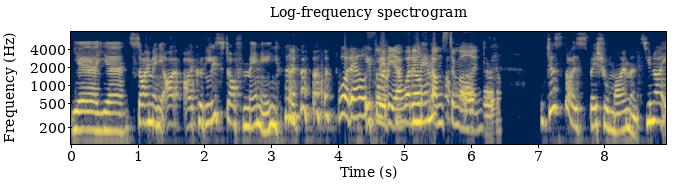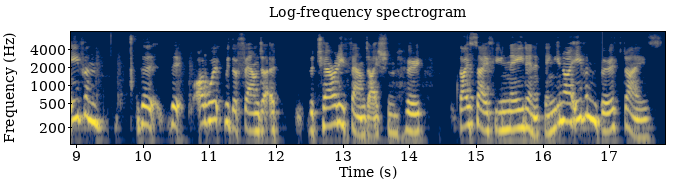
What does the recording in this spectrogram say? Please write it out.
Yeah, yeah, so many. I, I could list off many. what else, if Lydia? What else comes to mind? Just those special moments. You know, even the the I work with a founder, the charity foundation, who they say if you need anything, you know, even birthdays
